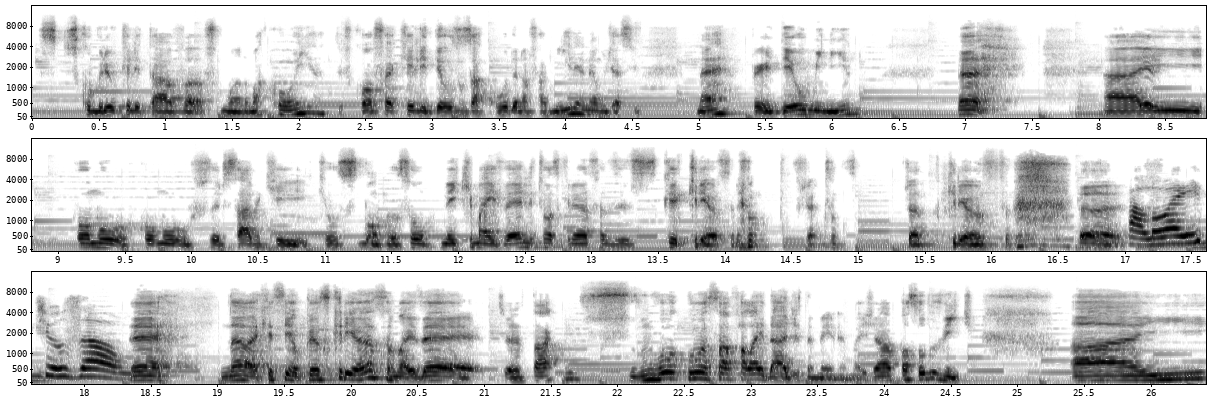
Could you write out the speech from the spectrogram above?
descobriu que ele tava fumando maconha, ficou, foi aquele Deus nos acuda na família, né, onde assim, né, perdeu o menino. É. Aí, como, como vocês sabem que, que eu, bom, eu sou meio que mais velho, então as crianças às vezes. que- Criança, né? Já, já criança. É, Falou aí, tiozão. é, não, é que assim, eu penso criança, mas é. Já tá com. Não vou começar a falar a idade também, né? Mas já passou dos 20. Aí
